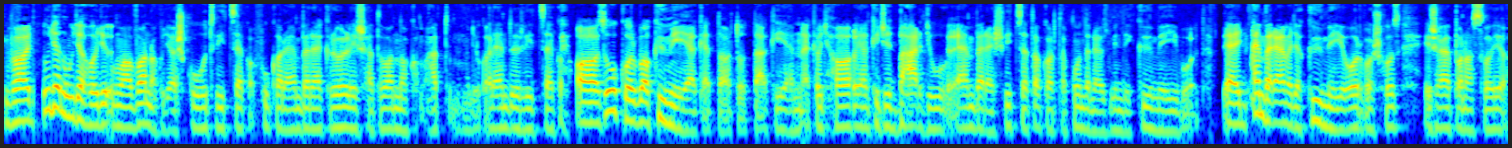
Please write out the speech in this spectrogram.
Vagy ugyanúgy, ahogy ma vannak ugye a skót viccek a fukar emberekről, és hát vannak hát mondjuk a rendőrviccek. Az ókorban a kümélyeket tartották ilyennek, hogyha olyan kicsit bárgyú emberes viccet akartak mondani, az mindig küméi volt. Egy ember elmegy a kümélyi orvoshoz, és elpanaszolja.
